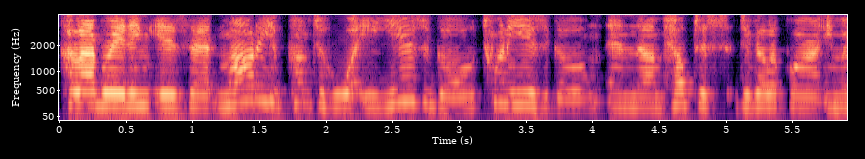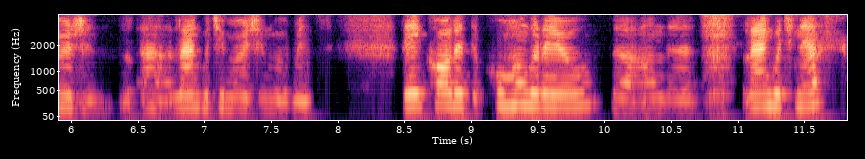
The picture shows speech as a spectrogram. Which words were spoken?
collaborating is that Maori have come to Hawaii years ago, 20 years ago, and um, helped us develop our immersion, uh, language immersion movements. They called it the Kohanga Reo, the, um, the language nest.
